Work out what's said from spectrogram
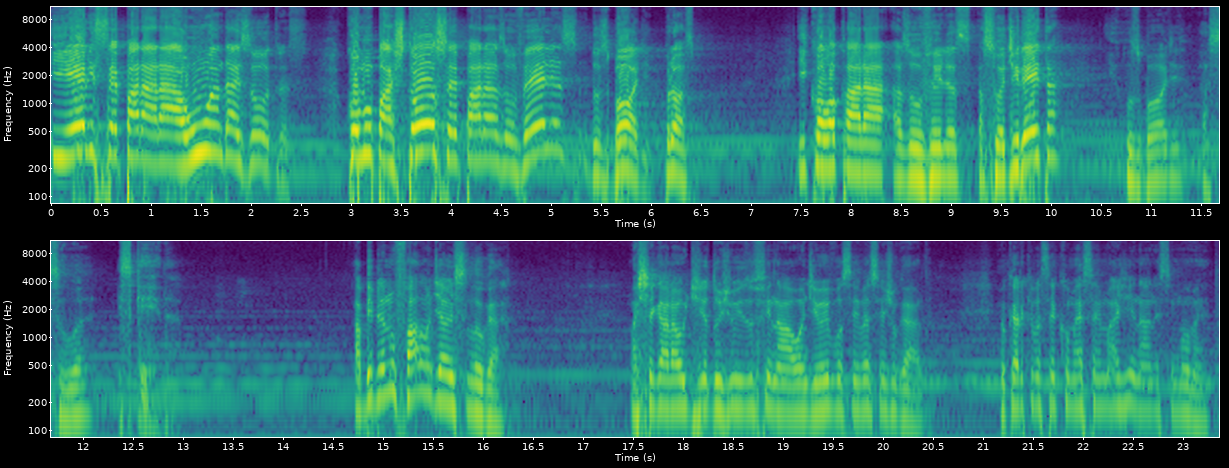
E ele separará uma das outras, como o pastor separa as ovelhas dos bodes. Próximo. E colocará as ovelhas à sua direita e os bodes à sua esquerda. A Bíblia não fala onde é esse lugar. Mas chegará o dia do juízo final, onde eu e você vai ser julgado. Eu quero que você comece a imaginar nesse momento.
